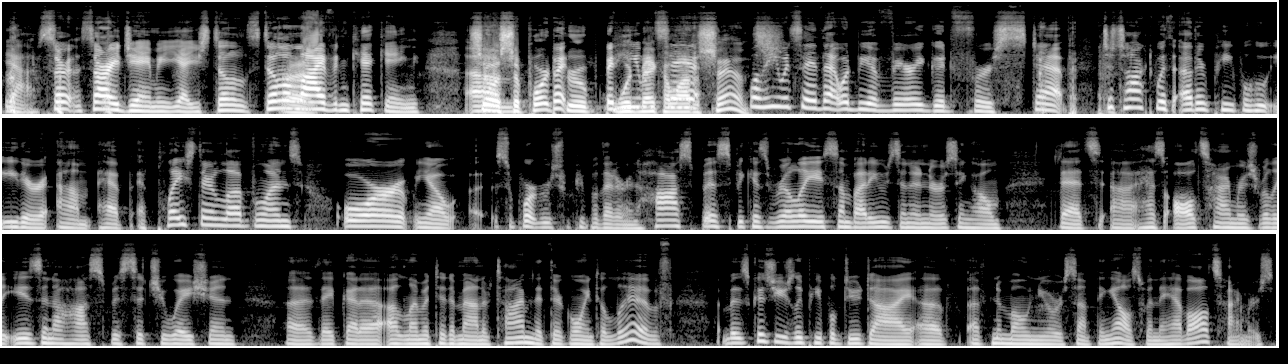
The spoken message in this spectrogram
yeah, so, sorry, Jamie. Yeah, you're still still alive right. and kicking. Um, so a um, support but, group but would make a lot of sense. Well, he would say that would be a very good first step to talk with other people who either um, have, have placed their loved ones or you know support groups for people that are in hospice because really somebody who's in a nursing home that uh, has Alzheimer's really is in a hospice situation. Uh, they've got a, a, limited amount of time that they're going to live. Because usually people do die of, of pneumonia or something else when they have Alzheimer's.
